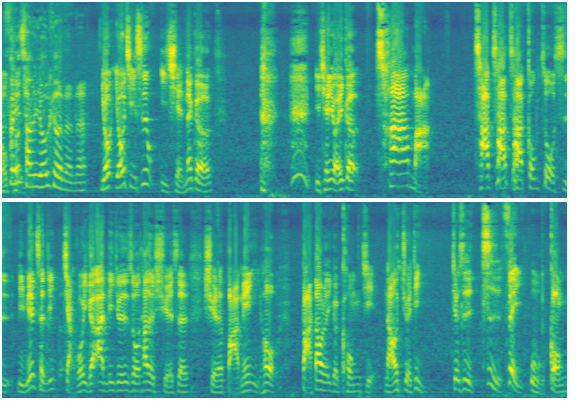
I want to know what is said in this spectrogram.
有可能，非常有可能的。尤尤其是以前那个，以前有一个叉马叉叉叉工作室里面曾经讲过一个案例，就是说他的学生学了把妹以后，把到了一个空姐，然后决定就是自废武功，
